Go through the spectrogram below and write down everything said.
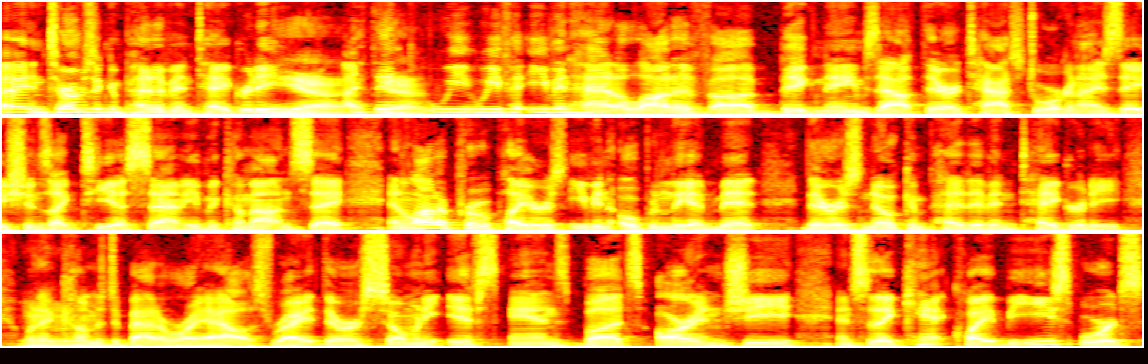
Uh, in terms of competitive integrity, Yeah, I think yeah. we, we've even had a lot of uh, big names out there attached to organizations like TSM even come out and say, and a lot of pro players even openly admit there is no competitive integrity when Mm-hmm. it comes to battle royales, right? There are so many ifs, ands, buts, RNG, and so they can't quite be esports.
